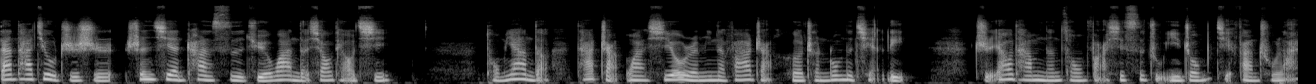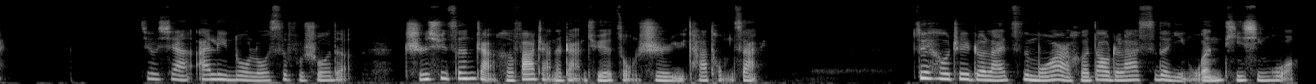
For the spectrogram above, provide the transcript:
当他就职时，深陷看似绝望的萧条期。同样的，他展望西欧人民的发展和成功的潜力，只要他们能从法西斯主义中解放出来。就像埃莉诺·罗斯福说的：“持续增长和发展的感觉总是与他同在。”最后，这个来自摩尔和道格拉斯的引文提醒我，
